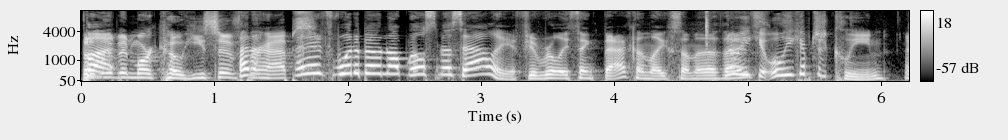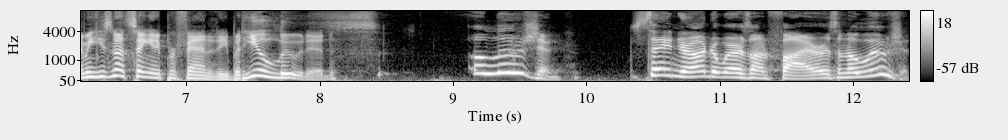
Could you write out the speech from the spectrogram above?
but, it would have been more cohesive, And- perhaps. and it would have been up Will Smith's alley if you really think back on like some of the No, he things. well, he kept it clean. I mean, he's not saying any profanity, but he alluded. illusion. Saying your underwear is on fire is an illusion,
